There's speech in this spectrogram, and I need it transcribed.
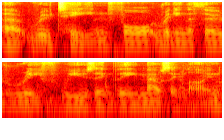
uh, routine for rigging the third reef using the mousing line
